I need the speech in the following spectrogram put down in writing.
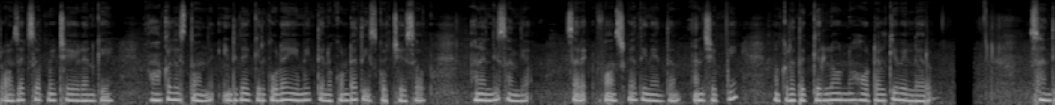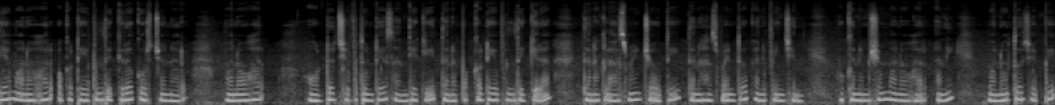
ప్రాజెక్ట్ సబ్మిట్ చేయడానికి ఆకలిస్తోంది. ఇంటి దగ్గర కూడా ఏమీ తినకుండా తీసుకొచ్చేసావు అనింది సంధ్య. సరే ఫాస్ట్గా తినేద్దాం అని చెప్పి అక్కడ దగ్గరలో ఉన్న హోటల్కి వెళ్ళారు. సంధ్య మనోహర్ ఒక టేబుల్ దగ్గర కూర్చున్నారు. మనోహర్ ఆర్డర్ చెబుతుంటే సంధ్యకి తన పక్క టేబుల్ దగ్గర తన క్లాస్మేట్ జ్యోతి తన హస్బెండ్తో కనిపించింది. ఒక నిమిషం మనోహర్ అని మనోతో చెప్పి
